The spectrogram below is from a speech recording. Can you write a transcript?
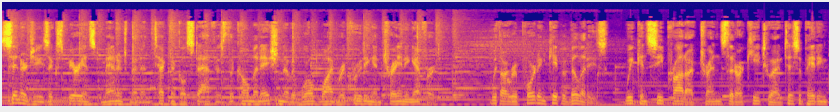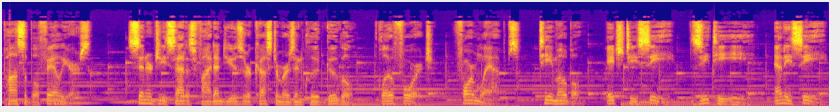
Cynergy's experienced management and technical staff is the culmination of a worldwide recruiting and training effort. With our reporting capabilities, we can see product trends that are key to anticipating possible failures. Cynergy satisfied end user customers include Google, Glowforge, Formlabs, T-Mobile, HTC, ZTE, NEC,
